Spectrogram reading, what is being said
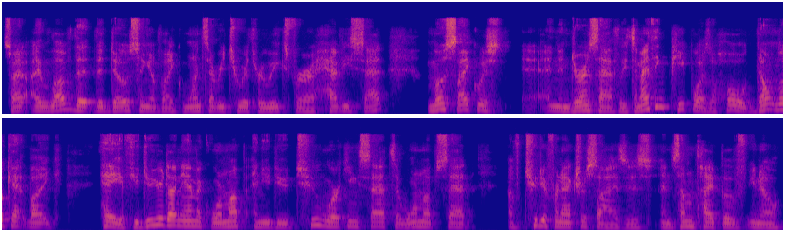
So I, I love the the dosing of like once every two or three weeks for a heavy set. Most cyclists and endurance athletes, and I think people as a whole, don't look at like, hey, if you do your dynamic warm up and you do two working sets, a warm up set of two different exercises, and some type of you know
